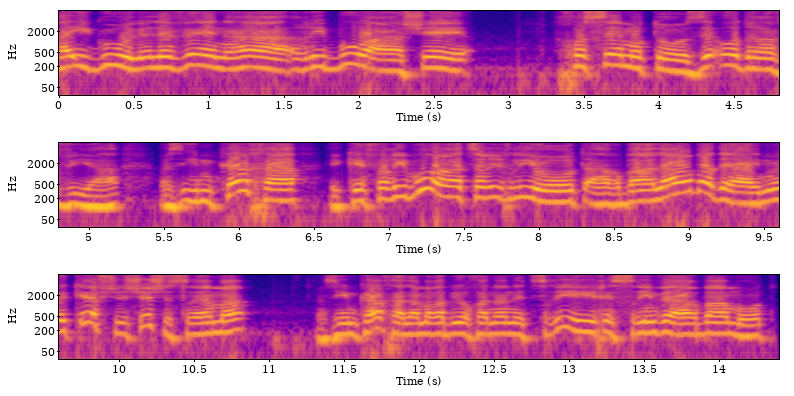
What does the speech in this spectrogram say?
העיגול לבין הריבוע שחוסם אותו זה עוד רביע, אז אם ככה, היקף הריבוע צריך להיות 4 על 4, דהיינו היקף של 16 אמה. אז אם ככה, למה רבי יוחנן הצריך 24 אמות?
